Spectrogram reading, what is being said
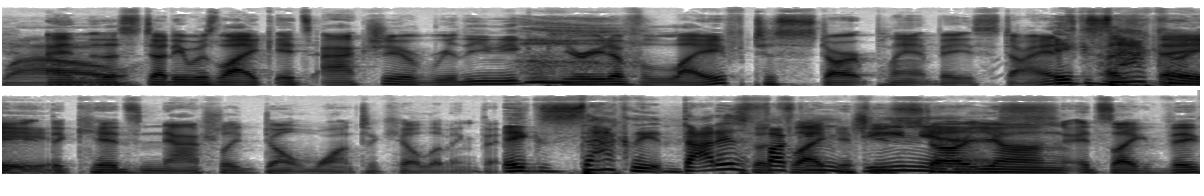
Wow. And the study was like it's actually a really unique period of life to start plant based diets. Exactly. they- the kids naturally don't want to kill living things. exactly that is so fucking it's like if genius. you start young, it's like they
